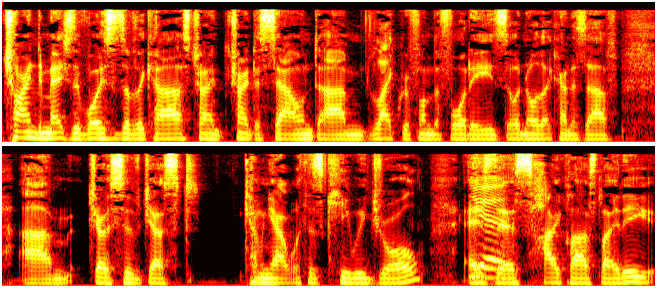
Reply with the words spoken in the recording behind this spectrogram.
Trying to match the voices of the cast, trying trying to sound um, like we're from the 40s and all that kind of stuff. Um, Joseph just coming out with his Kiwi drawl as Yeah. this high class lady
